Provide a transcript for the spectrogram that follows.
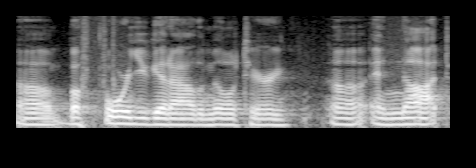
uh, before you get out of the military uh, and not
